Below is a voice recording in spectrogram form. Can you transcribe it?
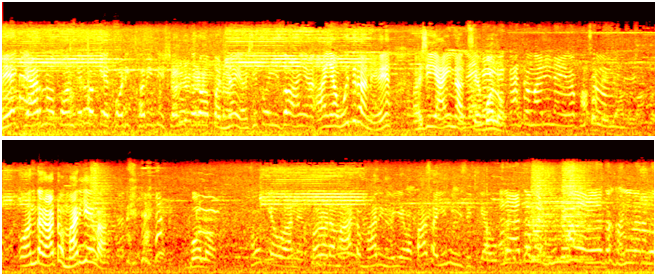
મેં ક્યારનો ફોન કર્યો કે થોડીક ખરીદી શરૂ કરો પણ નહીં હજી તો ઈ જો અહીંયા અહીંયા ઉતરા ને હે? હજી આઈના જ છે બોલો. અંદર આટો મારી આવ્યા? બોલો. શું કેવું આને? બરોડામાં આટો મારીને લઈ આવ્યા. પાછા એની જગ્યા ઉપર. અરે આ તો અમારે જૂનું છે એ તો ઘણી વાર અમે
